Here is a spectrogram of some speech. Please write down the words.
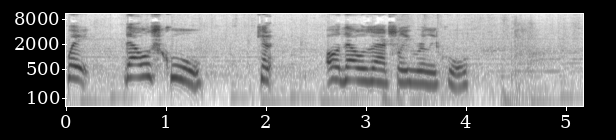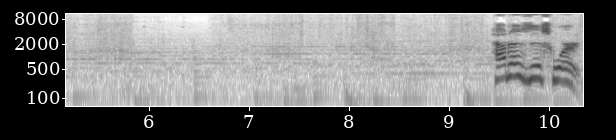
Wait, that was cool. Can Oh, that was actually really cool. How does this work?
